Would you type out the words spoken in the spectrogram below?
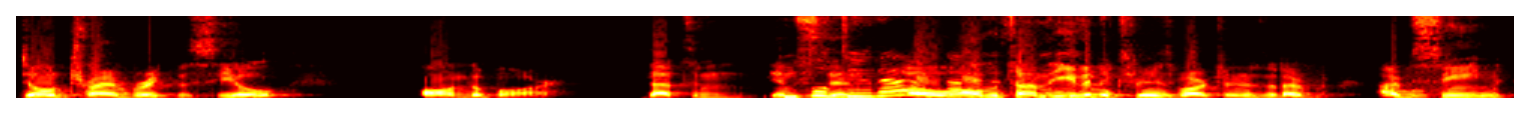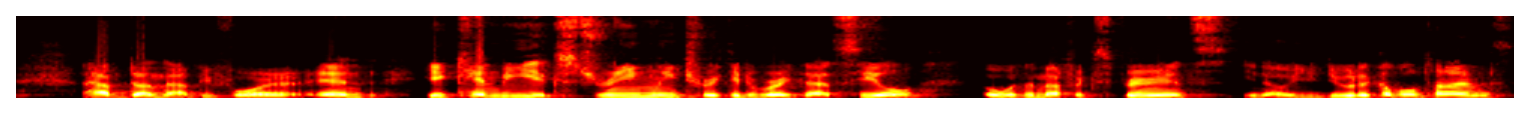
don't try and break the seal on the bar. That's an instant. People do that? Oh, all the time. clean. Even experienced bartenders that I've I've Oh. seen have done that before, and it can be extremely tricky to break that seal. But with enough experience, you know, you do it a couple of times.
